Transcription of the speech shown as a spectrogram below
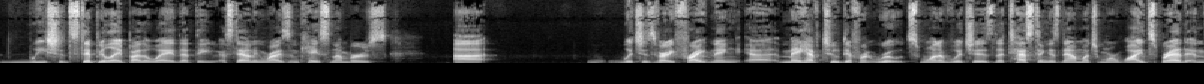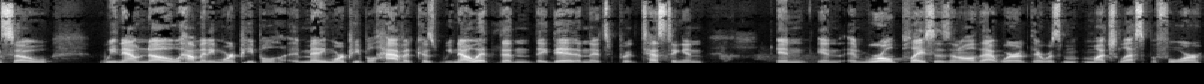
we should stipulate, by the way, that the astounding rise in case numbers uh, which is very frightening, uh, may have two different roots. One of which is the testing is now much more widespread, and so we now know how many more people, many more people have it because we know it than they did, and it's testing in in in in rural places and all that where there was m- much less before.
